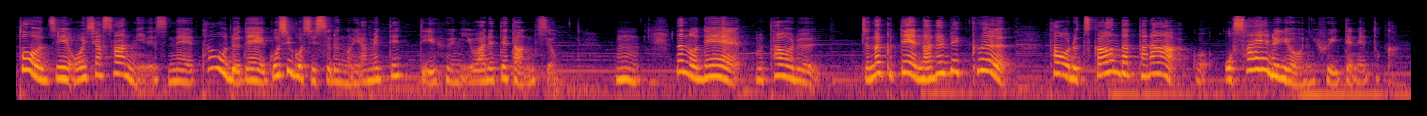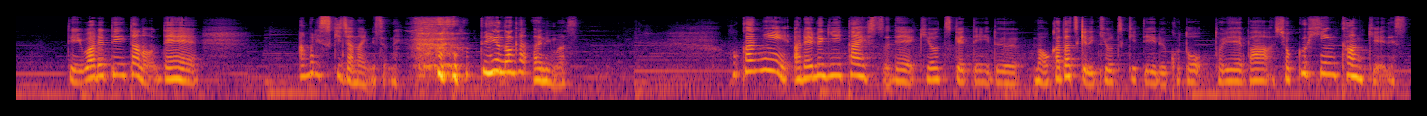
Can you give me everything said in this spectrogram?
当時お医者さんにですねタオルでゴシゴシするのやめてっていう風に言われてたんですよ。うん、なのでタオルじゃなくてなるべくタオル使うんだったらこう押さえるように拭いてねとかって言われていたのであまり好きじゃないんですよね っていうのがあります。他にアレルギー体質で気をつけている、まあ、お片付けで気をつけていることといえば食品関係です。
